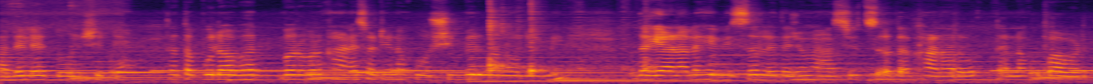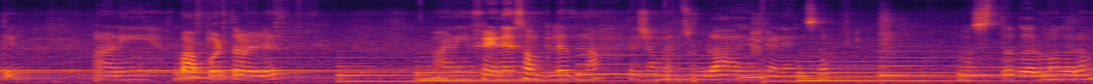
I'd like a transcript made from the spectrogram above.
त्या झालेल्या आहेत दोन शिट्या. तर आता पुलाव भात बरोबर खाण्यासाठी ना कोशिंबीर बनवली मी. दही आणायला हे विसरले त्याच्यामुळे अशीच आता खाणार आहोत. त्यांना खूप आवडते. आणि पापड तळले. आणि फेण्या संपल्यात ना त्याच्यामुळे चुरा आहे फेण्यांचा. मस्त गरमागरम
